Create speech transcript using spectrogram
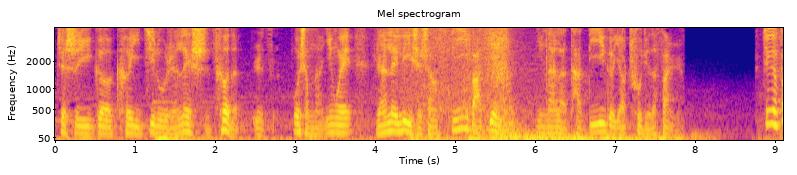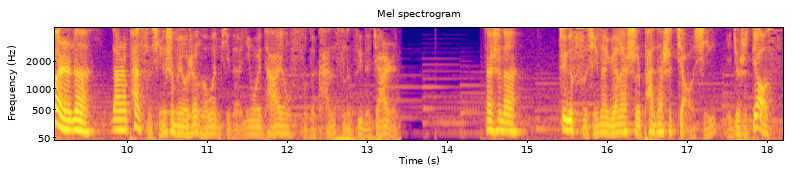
这是一个可以记录人类史册的日子。为什么呢？因为人类历史上第一把电影迎来了他第一个要处决的犯人。这个犯人呢，当然判死刑是没有任何问题的，因为他用斧子砍死了自己的家人。但是呢，这个死刑呢，原来是判他是绞刑，也就是吊死。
